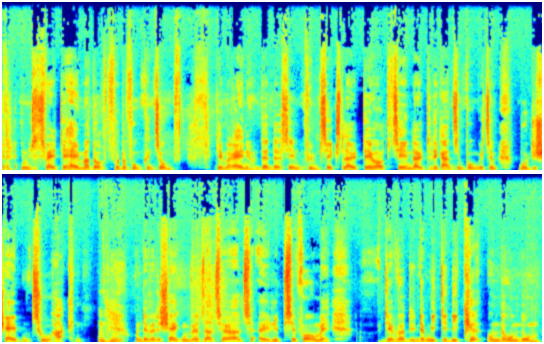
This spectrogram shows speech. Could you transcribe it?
Unser zweite Heimatort von der Funkenzunft. Gehen wir rein und dann da sind fünf, sechs Leute oder zehn Leute, die ganzen Funkenzunft, wo die Scheiben zuhacken. Mhm. Und dann wird die Scheiben wird also als Ellipseforme der wird in der Mitte dicker und rundum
